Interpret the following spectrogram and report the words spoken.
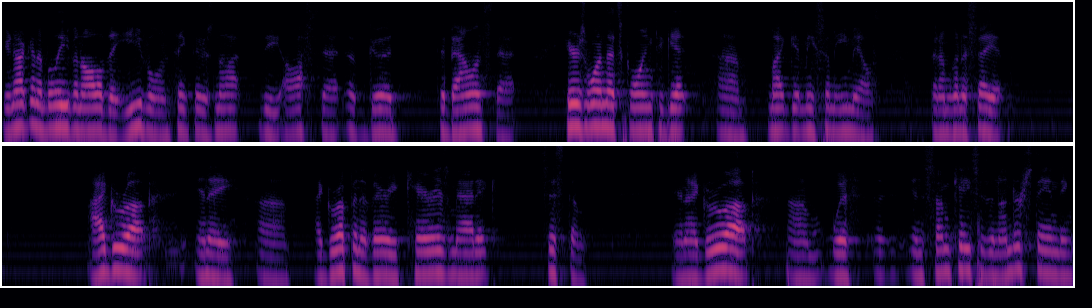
You're not going to believe in all of the evil and think there's not the offset of good to balance that. Here's one that's going to get, um, might get me some emails, but I'm going to say it. I grew up in a, uh, I grew up in a very charismatic system, and I grew up um, with, uh, in some cases, an understanding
